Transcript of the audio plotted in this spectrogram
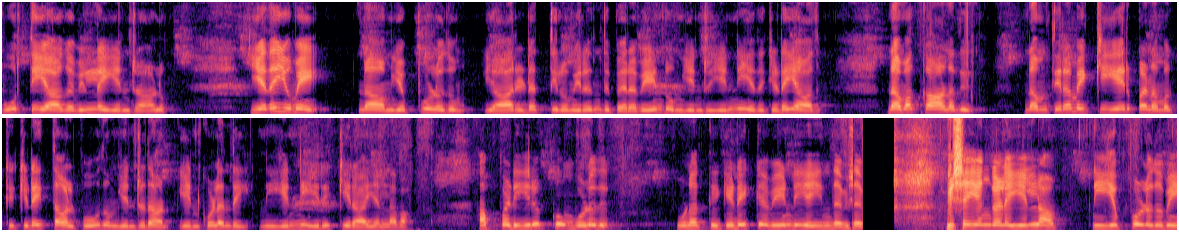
பூர்த்தியாகவில்லை என்றாலும் எதையுமே நாம் எப்பொழுதும் யாரிடத்திலும் இருந்து பெற வேண்டும் என்று எண்ணியது கிடையாது. நமக்கானது நம் திறமைக்கு ஏற்ப நமக்கு கிடைத்தால் போதும் என்றுதான். என் குழந்தை நீ எண்ணி இருக்கிறாய் அல்லவா அப்படி இருக்கும் பொழுது உனக்கு கிடைக்க வேண்டிய இந்த விஷயங்களை எல்லாம் நீ எப்பொழுதுமே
